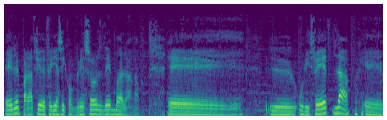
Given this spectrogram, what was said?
en el Palacio de Ferias y Congresos de Málaga. UNICEF Lab eh,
